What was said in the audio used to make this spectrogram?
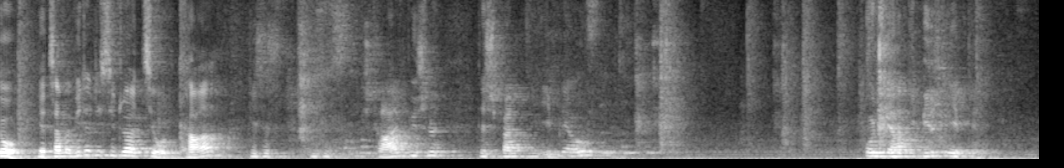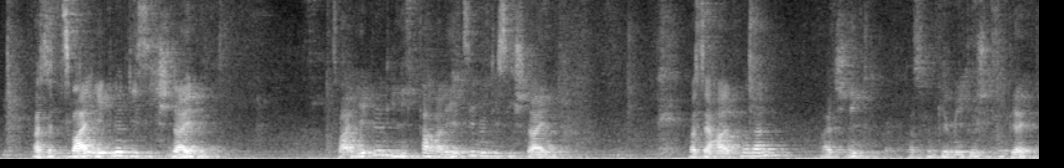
So, jetzt haben wir wieder die Situation. K, dieses, dieses Strahlenbüschel, das spannt die Ebene auf. Und wir haben die Bildebene. Also zwei Ebenen, die sich schneiden. Zwei Ebenen, die nicht parallel sind und die sich schneiden. Was erhalten wir dann als Schnitt? Was für ein geometrisches Objekt,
